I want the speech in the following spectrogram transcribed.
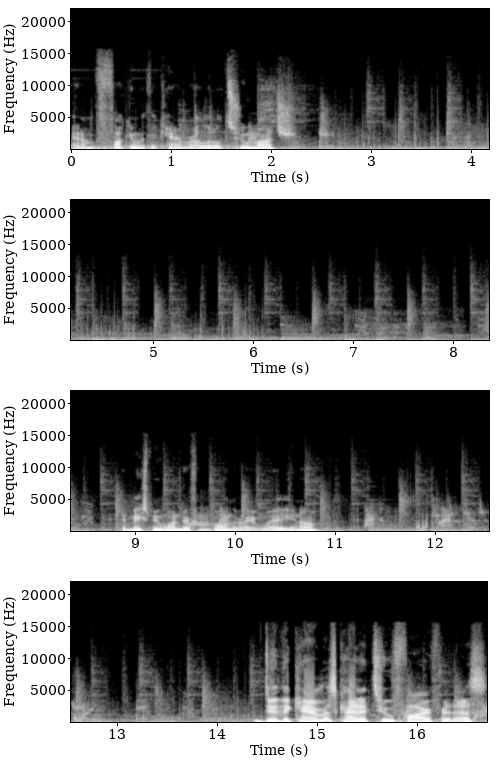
And I'm fucking with the camera a little too much. It makes me wonder if I'm going the right way, you know? Dude, the camera's kind of too far for this.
